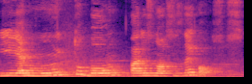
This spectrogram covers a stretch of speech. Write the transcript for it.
e é muito bom para os nossos negócios.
